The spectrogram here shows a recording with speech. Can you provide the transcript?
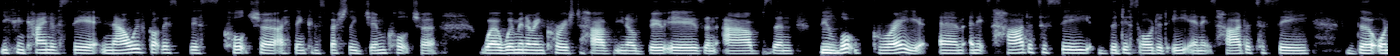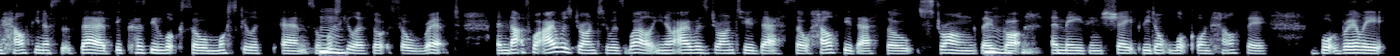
you can kind of see it. Now we've got this this culture, I think, and especially gym culture, where women are encouraged to have you know booties and abs and they mm. look great um, and it's harder to see the disordered eating it's harder to see the unhealthiness that's there because they look so muscular um, so mm. muscular so so ripped and that's what i was drawn to as well you know i was drawn to they're so healthy they're so strong they've mm. got amazing shape they don't look unhealthy but really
